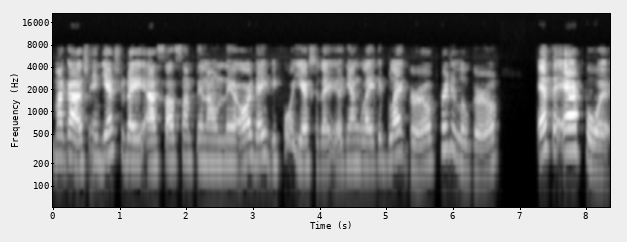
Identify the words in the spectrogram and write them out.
my gosh. And yesterday I saw something on there, or day before yesterday, a young lady, black girl, pretty little girl, at the airport.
